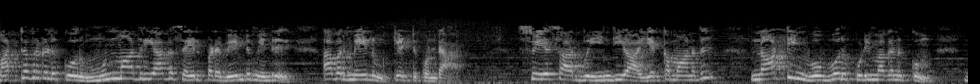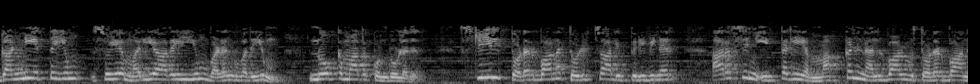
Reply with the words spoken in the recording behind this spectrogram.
மற்றவர்களுக்கு ஒரு முன்மாதிரியாக செயல்பட வேண்டும் என்று அவர் மேலும் கேட்டுக்கொண்டார். சுயசார்பு இந்தியா இயக்கமானது நாட்டின் ஒவ்வொரு குடிமகனுக்கும் கண்ணியத்தையும் சுயமரியாதையையும் வழங்குவதையும் நோக்கமாக கொண்டுள்ளது. ஸ்டீல் தொடர்பான தொழிற்சாலை பிரிவினர் அரசின் இத்தகைய மக்கள் நல்வாழ்வு தொடர்பான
